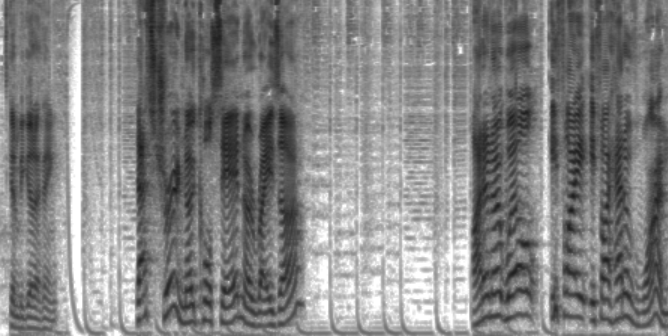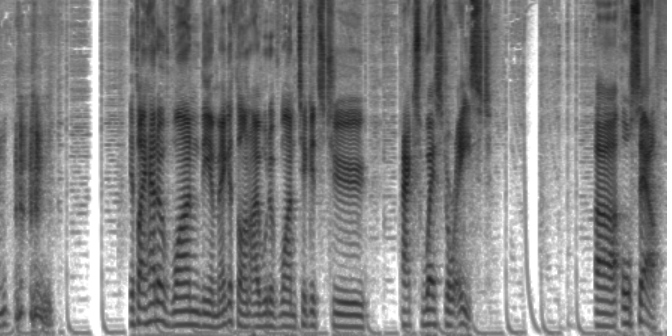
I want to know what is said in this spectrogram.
It's gonna be good, I think. That's true. No Corsair, no Razer. I don't know. Well, if I if I had have won, if I had have won the Omegathon, I would have won tickets to PAX West or East, uh, or South,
